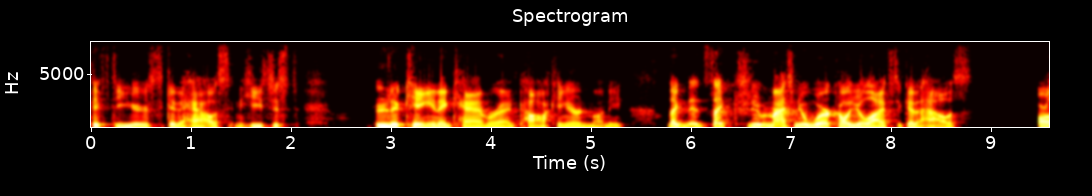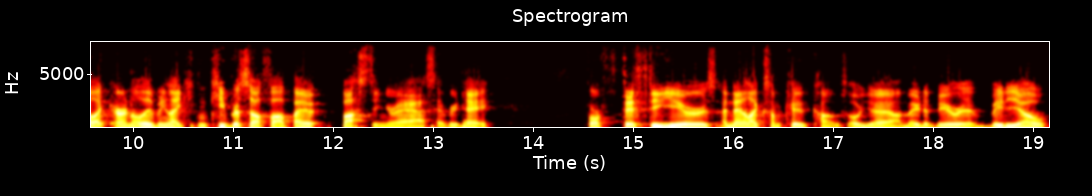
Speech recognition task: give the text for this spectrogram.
50 years to get a house and he's just looking in a camera and talking and earn money. Like it's like should you imagine you work all your life to get a house or like earn a living? Like you can keep yourself up by busting your ass every day for 50 years and then like some kid comes, "Oh yeah, I made a video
